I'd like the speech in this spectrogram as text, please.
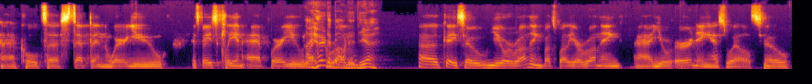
uh, called uh, STEPN where you it's basically an app where you like, I heard run. about it. Yeah. Okay, so you're running, but while you're running, uh, you're earning as well. So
